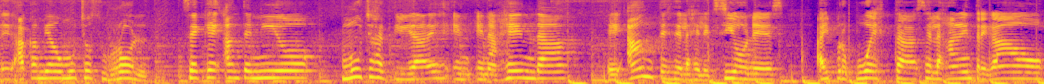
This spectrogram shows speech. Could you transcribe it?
eh, ha cambiado mucho su rol. Sé que han tenido muchas actividades en, en agenda eh, antes de las elecciones. Hay propuestas, se las han entregado.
